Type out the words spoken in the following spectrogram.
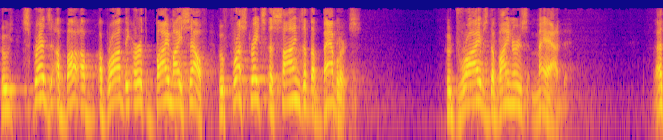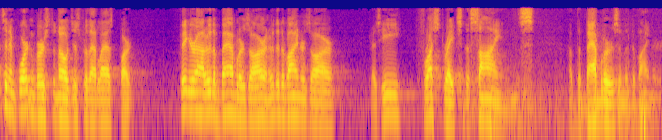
who spreads abroad the earth by myself, who frustrates the signs of the babblers, who drives diviners mad. That's an important verse to know just for that last part. Figure out who the babblers are and who the diviners are, because he frustrates the signs of the babblers and the diviners.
